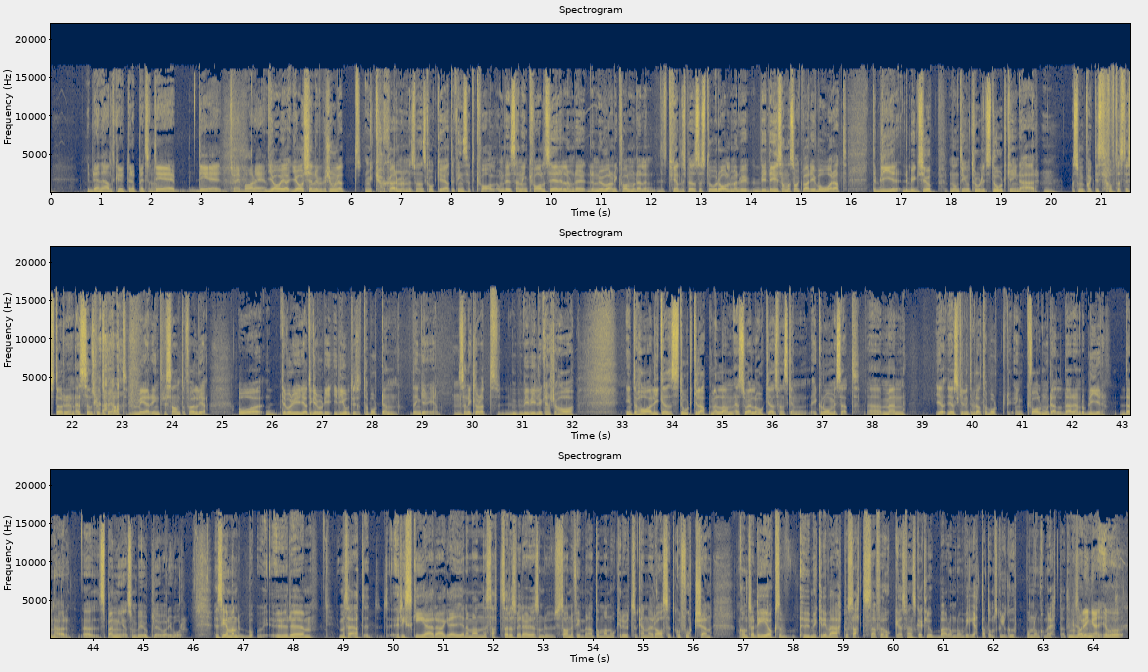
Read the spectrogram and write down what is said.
Du bränner allt krut där uppe. Så det, det tror jag bara är... Ja, jag, jag känner personligen att mycket av skärmen med svensk hockey är att det finns ett kval. Om det är sen en kvalserie eller om det är den nuvarande kvalmodellen, det tycker jag inte spelar så stor roll. Men vi, vi, det är ju samma sak varje vår. att det, blir, det byggs ju upp någonting otroligt stort kring det här. Som faktiskt oftast är större än SM-slutspelet. Mer intressant att följa. Och det vore ju, jag tycker det vore idiotiskt att ta bort den, den grejen. Sen är det klart att vi vill ju kanske ha inte ha lika stort glapp mellan SHL och Hockeyallsvenskan ekonomiskt sett. Eh, Men jag, skulle inte vilja ta bort en kvalmodell där det ändå blir den här eh, spänningen som vi upplever varje vår. Hur ser man ur eh, att riskera grejer när man satsar och så vidare, som du sa nu Fimpen, att om man åker ut så kan raset gå fort sen. Kontra det också hur mycket det är värt att satsa för hockeyallsvenska klubbar om de vet att de skulle gå upp om de kommer rätta till Men var, det inga,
